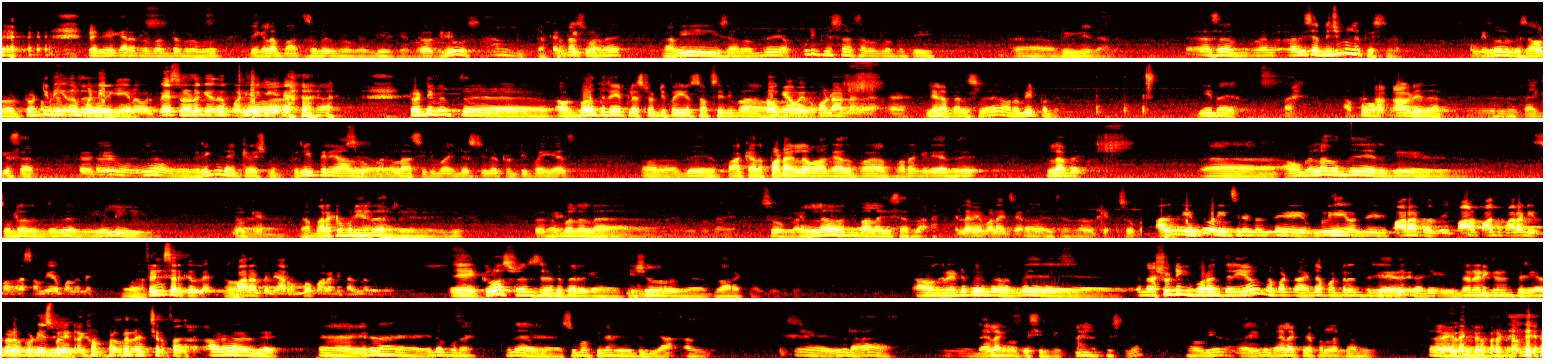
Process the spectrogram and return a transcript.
பெரிய கேரக்டர் பண்ணிட்டேன் பிரபு. நீங்களாம் பார்த்து சொல்லுங்க பிரபு எப்படி. ஐயோ சார் டெஃபினட்டாக. சொல்கிறேன் ரவி சார் வந்து அப்படி பேசுகிறார் சார் உங்களை பற்றி அப்படி இப்படின்னாரு சார் ரவி சார் நிஜமாலே பேசினார். கண்டிப்பா. நிஜமாலே பேசுனார். அவர் டுவெண்ட்டி நீங்க ஏதோ பண்ணிருக்கீங்க? நான் ஒரு பேசுற அளவுக்கு ஏதோ பண்ணிருக்கீங்க? Twenty fifth our birthday plus twenty five years of cinema okay அவன் இப்ப கொண்டாடினாங்க. லீலா பேலஸில் அவரை மீட் பண்ணேன் நீ தான் அப்போ? அப்படின்னாரு. தேங்க்யூ சார் இல்லை வெரி குட் என்கரேஜ்மெண்ட் பெரிய பெரிய ஆளு. அவரெல்லாம் சினிமா இண்டஸ்ட்ரியில் டுவெண்ட்டி ஃபைவ் இயர்ஸ் அவர் வந்து பார்க்காத படம் எல்லாம் வாங்காத ப படம் கிடையாது. எல்லாமே. அவங்கெல்லாம் வந்து எனக்கு சொல்கிறதுன்றது ரியலி ஓகே நான் மறக்க முடியாத ஒரு இது. ரொம்ப நல்லா இது பண்ணாங்க. சூப்பர். எல்லாம் வந்து பாலாஜி சார் தான். எல்லாமே பாலாஜி சார் பாலாஜி சார் தான். Okay super. அது மாதிரி எந்த ஒரு இன்சிடென்ட் வந்து உங்களையே வந்து பாராட்டுறது பா பார்த்து பாராட்டி இருப்பாங்களா செம்மையா பண்ணுனேன். ஃப்ரெண்ட்ஸ் சர்க்கிள்ல. பாராட்டுறது யார்? ரொம்ப பாராட்டி தள்ளினது உங்களுக்கு? என் க்ளோஸ் ஃப்ரெண்ட்ஸ் ரெண்டு பேர் இருக்காங்க. கிஷோர் துவாரக் அப்படின்ட்டு. அவங்க ரெண்டு பேருமே வந்து நான் ஷூட்டிங் போறேன்னு தெரியும். நான் பட் நான் என்ன பண்றேன்னு தெரியாது. நடி என்ன நடிக்கிறேன்னு தெரியாது. ப்ரொடியூஸ். பண்ணிட்டு இருக்கான் கூட நினைச்சிருப்பாங்க. அவ்வளோதான் என்னடா என்ன போன? என்ன சும்மா பின்னாடி நின்றுட்டு இருந்தியா? அது. இல்லைடா டைலாக்லாம் பேசியிருக்கேன். டைலாக் பேசுங்க அப்படியே என்ன டைலாக் பேப்பர்லாம் காமி டைலாக் பேப்பர் காமியா?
